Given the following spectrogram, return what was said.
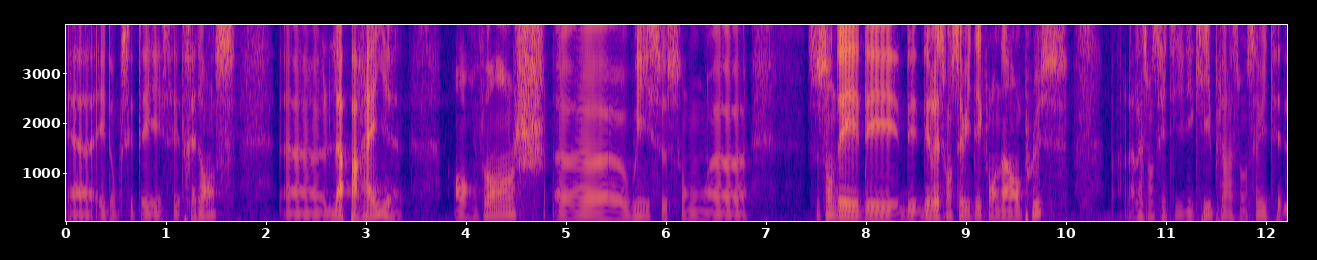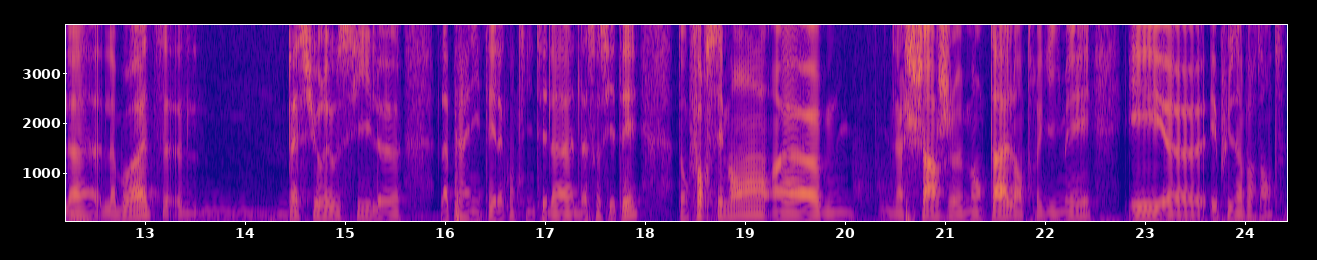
et donc, c'était très dense. là, pareil. En revanche, oui, ce sont, ce sont des, des responsabilités que l'on a en plus. La responsabilité d'une équipe, la responsabilité de la boîte d'assurer aussi la pérennité et la continuité de la, société. Donc forcément, euh, la charge mentale, entre guillemets, est, euh, est plus importante.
